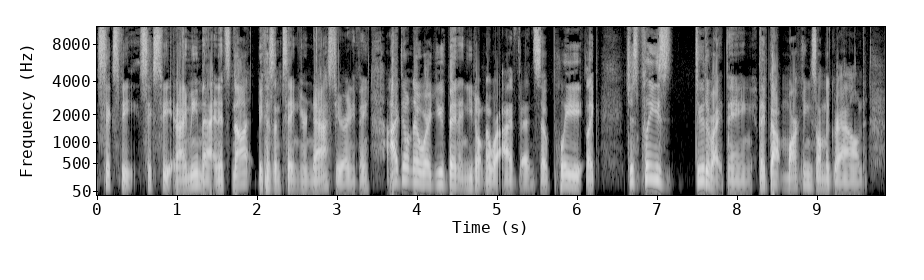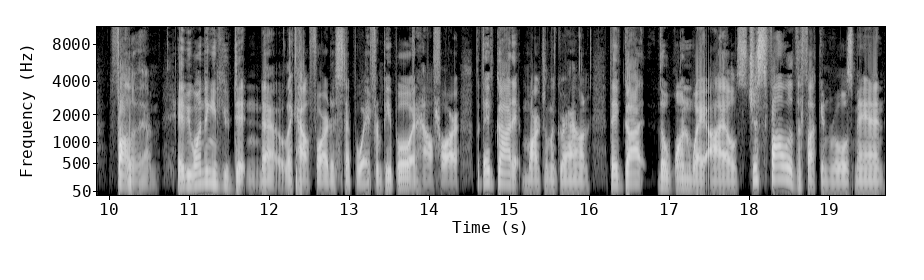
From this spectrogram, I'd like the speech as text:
six feet, six feet. And I mean that. And it's not because I'm saying you're nasty or anything. I don't know where you've been and you don't know where I've been. So please, like, just please do the right thing. They've got markings on the ground. Follow them. It'd be one thing if you didn't know, like how far to step away from people and how far, but they've got it marked on the ground. They've got the one way aisles. Just follow the fucking rules, man.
